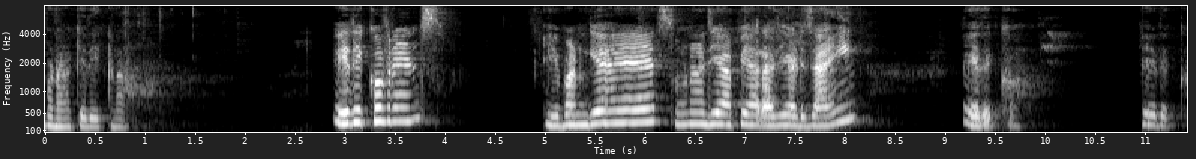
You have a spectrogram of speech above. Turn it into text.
ਬਣਾ ਕੇ ਦੇਖਣਾ। ਇਹ ਦੇਖੋ ਫਰੈਂਡਸ ਇਹ ਬਣ ਗਿਆ ਹੈ ਸੋਹਣਾ ਜਿਹਾ, ਪਿਆਰਾ ਜਿਹਾ ਡਿਜ਼ਾਈਨ ਇਹ ਦੇਖੋ ਇਹ ਦੇਖੋ।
